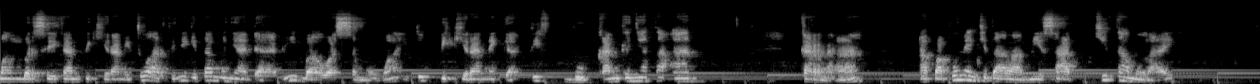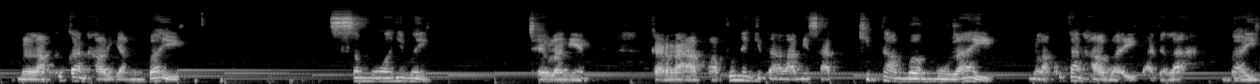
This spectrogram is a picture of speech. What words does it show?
membersihkan pikiran itu artinya kita menyadari bahwa semua itu pikiran negatif bukan kenyataan. Karena apa pun yang kita alami saat kita mulai melakukan hal yang baik, semuanya baik. Saya ulangin, karena apa pun yang kita alami saat kita memulai melakukan hal baik adalah baik.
